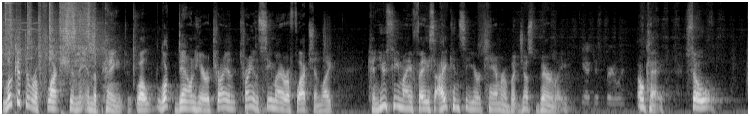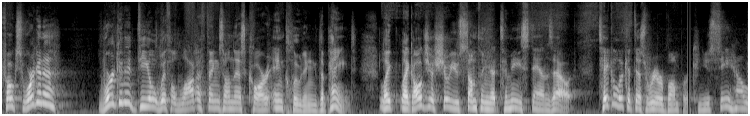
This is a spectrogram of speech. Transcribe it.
look at the reflection in the paint. Well, look down here, try and, try and see my reflection. Like, can you see my face? I can see your camera, but just barely. Yeah, just barely. Okay, so folks, we're gonna we're gonna deal with a lot of things on this car, including the paint. Like like I'll just show you something that to me stands out. Take a look at this rear bumper. Can you see how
